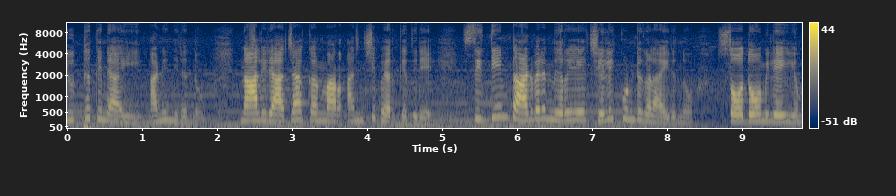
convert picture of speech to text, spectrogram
യുദ്ധത്തിനായി അണിനിരന്നു. നാല് രാജാക്കന്മാർ അഞ്ചു പേർക്കെതിരെ. സിദ്ദീം താഴ്വര നിറയെ ചെളിക്കുണ്ടുകളായിരുന്നു. സോതോമിലെയും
